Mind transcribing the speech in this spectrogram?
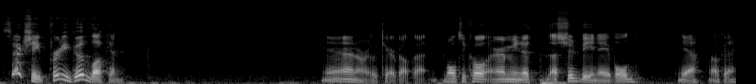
It's actually pretty good looking. Yeah, I don't really care about that. Multicolor, I mean, it, that should be enabled. Yeah, okay.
